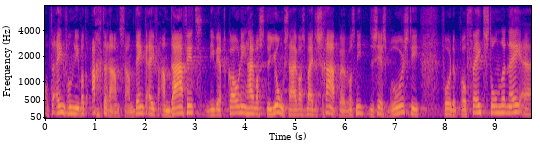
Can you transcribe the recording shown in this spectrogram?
op de een of andere manier wat achteraan staan. Denk even aan David, die werd koning. Hij was de jongste, hij was bij de schapen. Het was niet de zes broers die voor de profeet stonden. Nee, uh,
